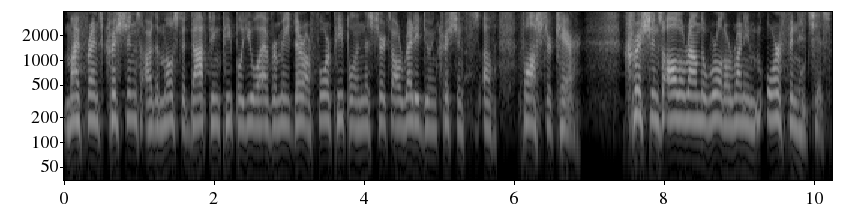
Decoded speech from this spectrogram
My friends, Christians are the most adopting people you will ever meet. There are four people in this church already doing Christian uh, foster care. Christians all around the world are running orphanages.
